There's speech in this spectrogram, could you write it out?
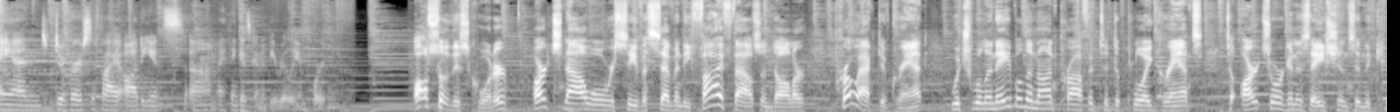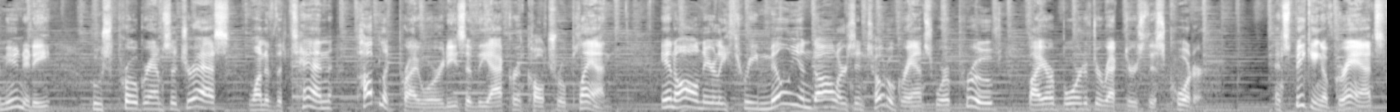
and diversify audience, um, I think is gonna be really important. Also this quarter, Arts Now will receive a $75,000 proactive grant which will enable the nonprofit to deploy grants to arts organizations in the community whose programs address one of the 10 public priorities of the Akron Cultural Plan. In all, nearly $3 million in total grants were approved by our Board of Directors this quarter. And speaking of grants,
